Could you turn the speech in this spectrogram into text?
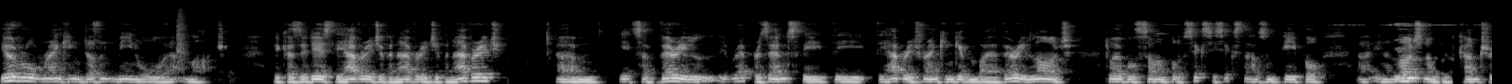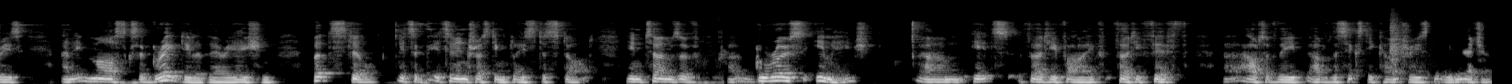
The overall ranking doesn't mean all that much because it is the average of an average of an average. Um, it's a very it represents the, the the average ranking given by a very large global sample of 66,000 people uh, in a large number of countries, and it masks a great deal of variation but still, it's a it's an interesting place to start in terms of uh, gross image. Um, it's 35, 35th uh, out of the out of the 60 countries that we measure.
